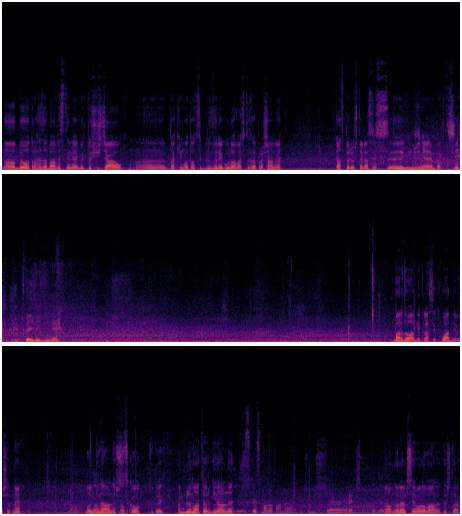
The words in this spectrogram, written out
No było trochę zabawy z tym, jakby ktoś chciał e, taki motocykl wyregulować, to zapraszamy. Kasper już teraz jest e, inżynierem praktycznie w tej dziedzinie. Bardzo ładny klasyk, ładnie wyszedł, nie? No, Oryginalne wszystko, tutaj emblematy oryginalne. Wszystko jest malowane oczywiście ręcznie. A, no ręcznie malowane też tak.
